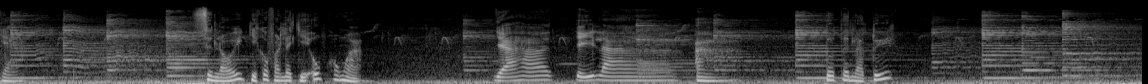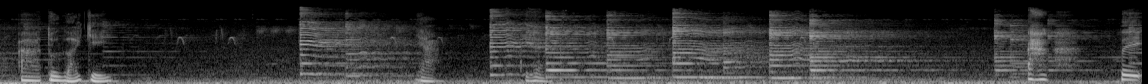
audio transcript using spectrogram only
Dạ. Xin lỗi chị có phải là chị Út không ạ? Dạ chị là à? Tôi tên là Tuyết. À tôi gửi chị. Dạ. À, Thì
